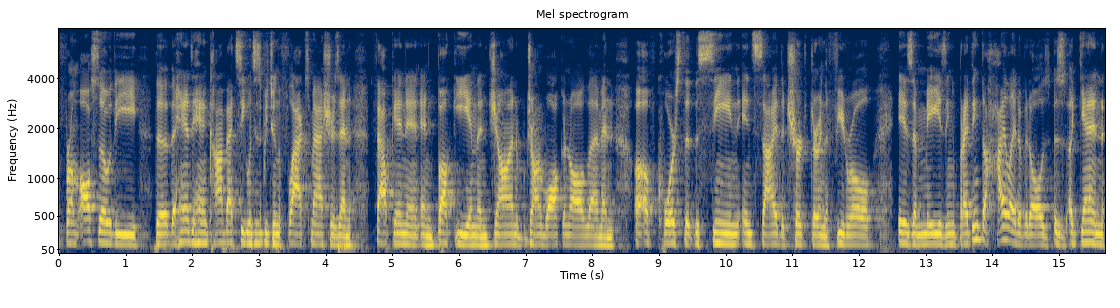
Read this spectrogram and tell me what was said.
from also the the the hand to hand combat sequences between the Flag Smashers and Falcon and, and Bucky and then John John Walker and all of them and uh, of course the the scene inside the church during the funeral is amazing. But I think the highlight of it all is, is again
